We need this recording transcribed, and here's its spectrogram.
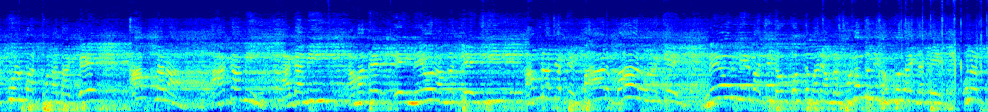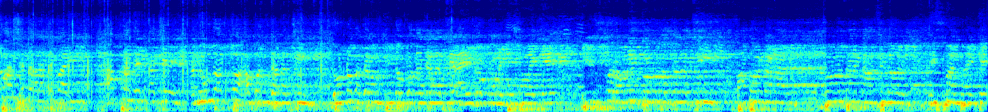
আকুল প্রার্থনা থাকবে, আপনারা আগামী আমাদের এই মেয়র আমরা পেয়েছি। আমরা যাতে বারবার ওনাকে মেয়র নির্বাচিত করতে পারি, আমরা সনাতনী সম্প্রদায় যাতে ওনার পাশে দাঁড়াতে পারি, আপনাদের কাছে আমি উদাত্ত আহ্বান জানাচ্ছি। ধন্যবাদ এবং কৃতজ্ঞতা জানাচ্ছি আয়োজক কমিটির সবাইকে। বিশেষ করে অনেক ধন্যবাদ জানাচ্ছি ভাইকে।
